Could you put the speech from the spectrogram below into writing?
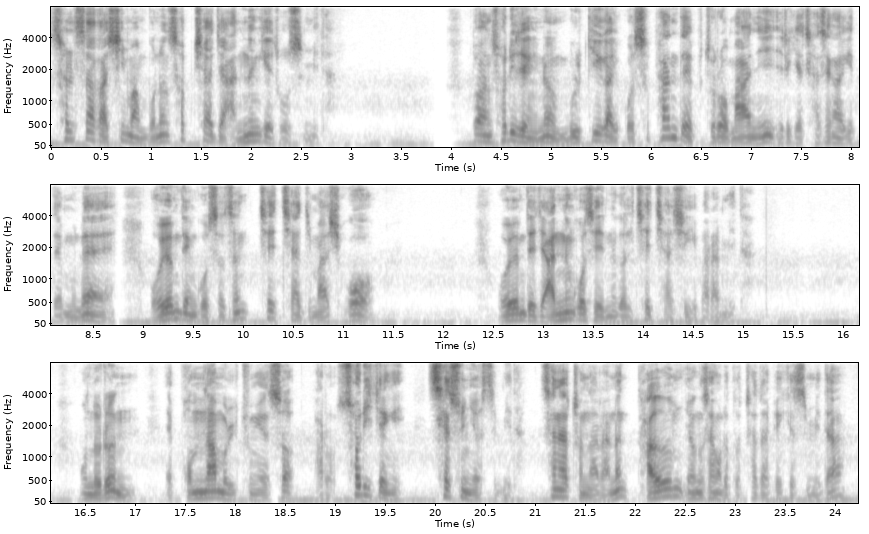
설사가 심한 분은 섭취하지 않는 게 좋습니다. 또한 소리쟁이는 물기가 있고 습한 데 주로 많이 이렇게 자생하기 때문에 오염된 곳에서는 채취하지 마시고 오염되지 않는 곳에 있는 걸 채취하시기 바랍니다. 오늘은 봄나물 중에서 바로 소리쟁이 새순이었습니다. 산하촌 나라는 다음 영상으로 또 찾아뵙겠습니다.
